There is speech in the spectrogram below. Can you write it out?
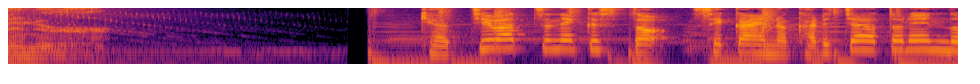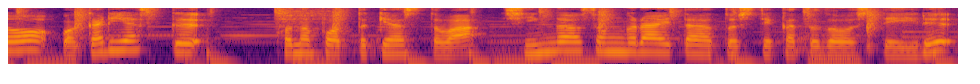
Spinner キャッチワッツネクスト世界のカルチャートレンドをわかりやすくこのポッドキャストはシンガーソングライターとして活動している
